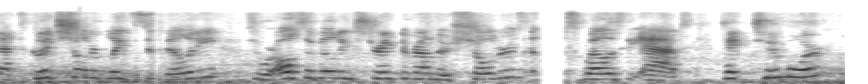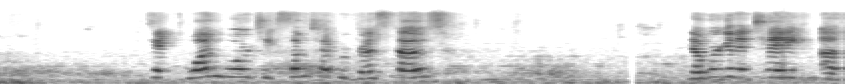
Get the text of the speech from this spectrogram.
That's good shoulder blade stability. So we're also building strength around those shoulders as well as the abs. Take two more. Take one more. Take some type of rest pose. Now we're going to take a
